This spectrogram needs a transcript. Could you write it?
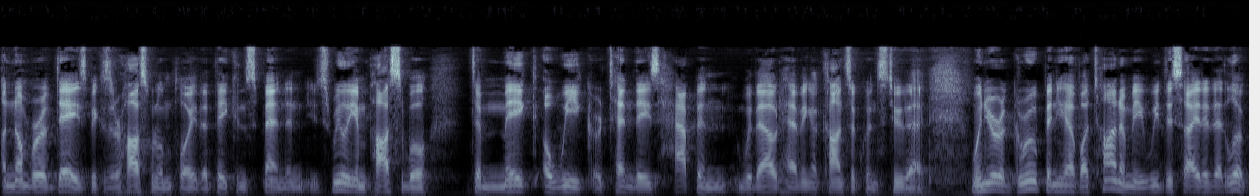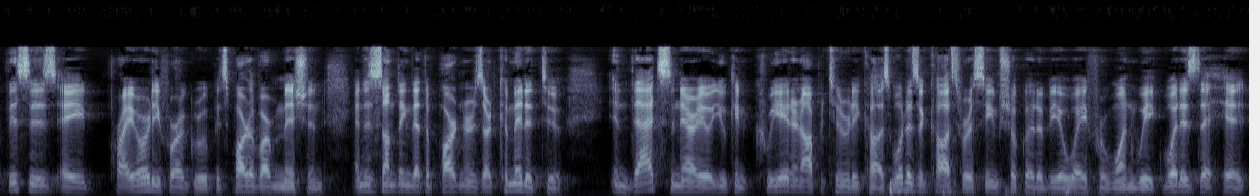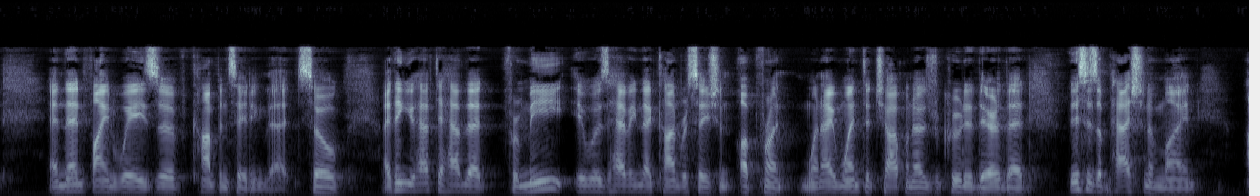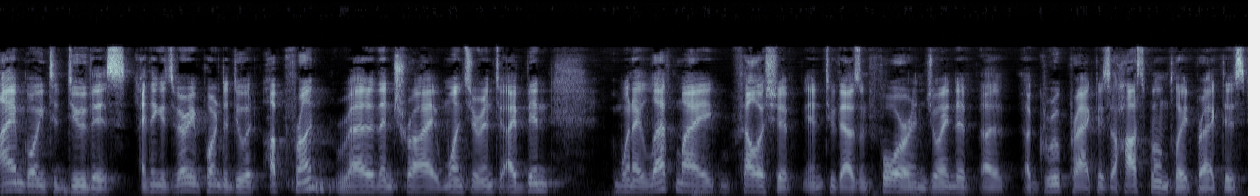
a number of days because they're hospital employed that they can spend. And it's really impossible to make a week or 10 days happen without having a consequence to that. When you're a group and you have autonomy, we decided that, look, this is a priority for our group. It's part of our mission. And this is something that the partners are committed to. In that scenario, you can create an opportunity cost. What does it cost for Aseem Shukla to be away for one week? What is the hit? And then find ways of compensating that. So, I think you have to have that. For me, it was having that conversation up front when I went to CHOP, when I was recruited there, that this is a passion of mine. I am going to do this. I think it's very important to do it up front rather than try once you're into. I've been, when I left my fellowship in 2004 and joined a, a, a group practice, a hospital employed practice,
